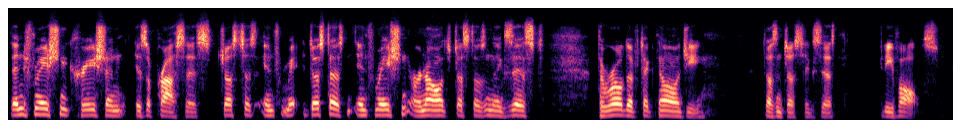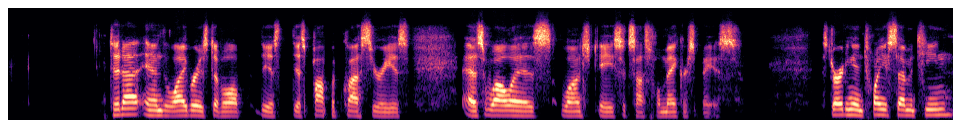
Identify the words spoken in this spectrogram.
the information creation is a process. Just as, informa- just as information or knowledge just doesn't exist, the world of technology doesn't just exist, it evolves. To that end, the library has developed this, this pop-up class series, as well as launched a successful makerspace. Starting in 2017,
